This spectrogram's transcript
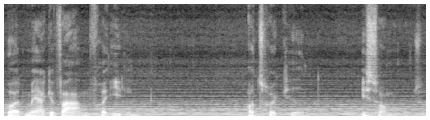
på at mærke varmen fra ilden og trygheden i sommerhuset.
